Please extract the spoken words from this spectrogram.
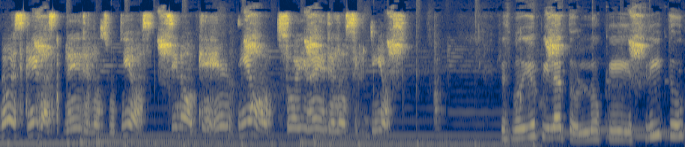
no escribas rey de los judíos, sino que él dijo, soy rey de los judíos. Respondió Pilato, lo que he escrito,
